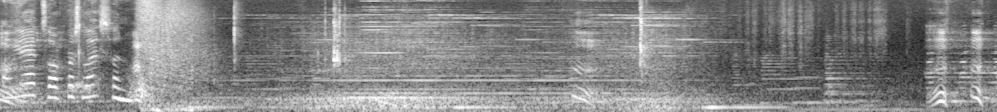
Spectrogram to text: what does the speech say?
Oh yeah, it's our first lesson. Oh,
